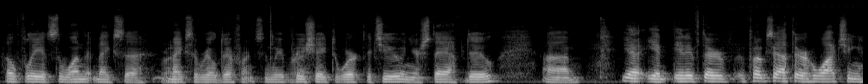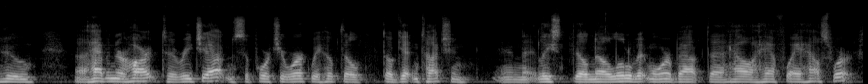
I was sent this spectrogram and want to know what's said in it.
hopefully it's the one that makes a makes a real difference. And we appreciate the work that you and your staff do. Um, yeah, and, and if there are folks out there who are watching who uh, have in their heart to reach out and support your work, we hope they'll they'll get in touch and, and at least they'll know a little bit more about uh, how a halfway house works.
